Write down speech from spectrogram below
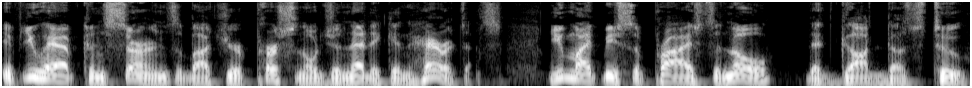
If you have concerns about your personal genetic inheritance, you might be surprised to know that God does too.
